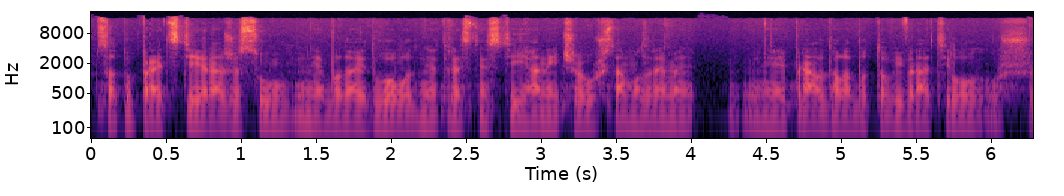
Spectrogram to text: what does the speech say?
sa tu predstiera, že sú nebodaj dôvodne trestne stíhaní, čo už samozrejme nie je pravda, lebo to vyvrátil už e,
